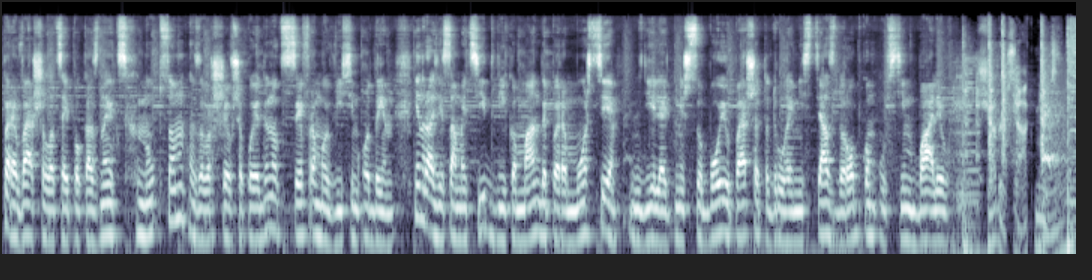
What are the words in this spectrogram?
перевершила цей показник з Хнупсом, завершивши поєдинок з цифрами 8-1. І наразі саме ці дві команди переможці ділять між собою перше та друге місця з доробком у 7 балів. Shutterstock Music.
